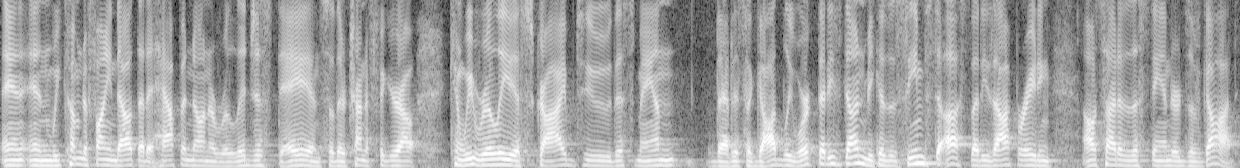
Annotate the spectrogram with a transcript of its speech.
And, and we come to find out that it happened on a religious day. And so they're trying to figure out can we really ascribe to this man that it's a godly work that he's done? Because it seems to us that he's operating outside of the standards of God.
